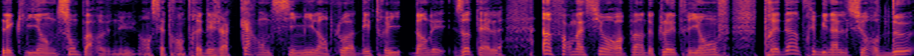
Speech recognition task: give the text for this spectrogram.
Les clients ne sont pas revenus en cette rentrée. Déjà 46 000 emplois détruits dans les hôtels. Information européen de Chloé Triomphe. Près d'un tribunal sur deux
